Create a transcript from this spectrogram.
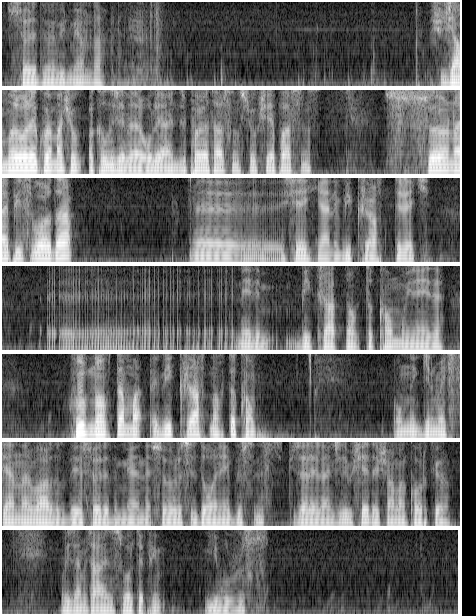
Söyledim mi bilmiyorum da. Şu camları oraya koymak çok akıllıca beyler. Oraya ender pearl atarsanız çok şey yaparsınız. Surn IP'si bu arada eee, şey yani Wecraft direkt. Eee, neydi? Wecraft.com mu neydi? hub.wecraft.com Onu girmek isteyenler vardır diye söyledim yani. Sonra siz de oynayabilirsiniz. Güzel eğlenceli bir şey de şu an ben korkuyorum. O yüzden bir tane Iron Sword yapayım. İyi vururuz.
